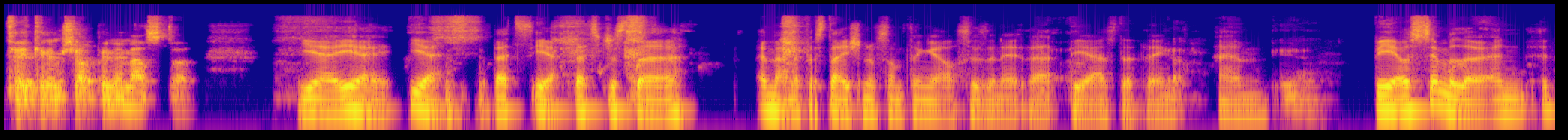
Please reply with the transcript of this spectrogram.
taking him shopping in Asda. Yeah, yeah, yeah. That's yeah. That's just a a manifestation of something else, isn't it? That yeah. the Asda thing. Yeah. Um, yeah. But yeah, it was similar, and it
